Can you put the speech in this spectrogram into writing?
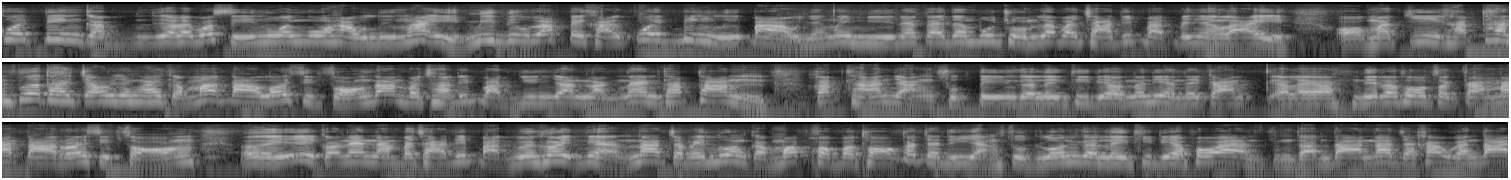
กล้วยปิ้งกับอะไรวะสีนวลงูเห่าหรือไม่มีดิวลับไปขายกล้วยปิ้งหรือเปล่ายังไม่มีนะครับท่านผู้ชมและประชาธิปัตย์เป็นอย่างไร ออกมาจี้ครับท่านเพื่อไทยจะเอายังไงกับมาตรา 112 ด้านประชาธิปัตย์ยืนยันหลักแน่นครับท่านคัดค้านอย่างสุดตีนกันเลยทีเดียวนะเนี่ยในการอะไรนิรโทษกรรมมาตรา 112 เอ้ยก็แนะนำประชาธิปัตย์เว้ยเนี่ยน่าจะไปร่วมกับม็อบคอปทก็จะดีอย่างสุดล้นกันเลยทีเดียวเพราะว่าสันดานน่าจะเข้ากันได้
